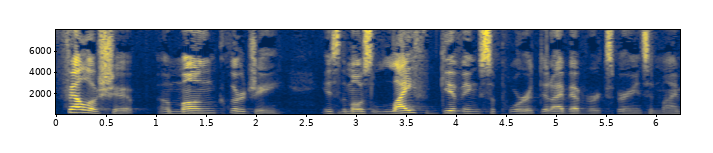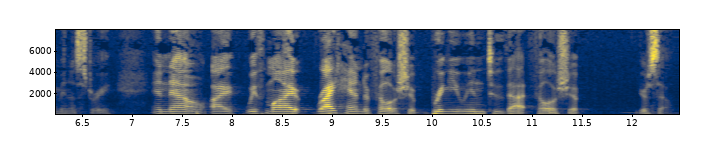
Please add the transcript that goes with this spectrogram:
fellowship among clergy is the most life giving support that I've ever experienced in my ministry. And now I, with my right hand of fellowship, bring you into that fellowship yourself.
